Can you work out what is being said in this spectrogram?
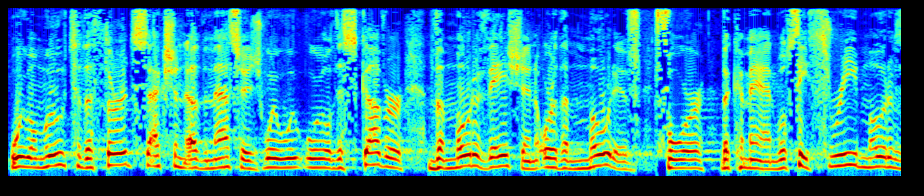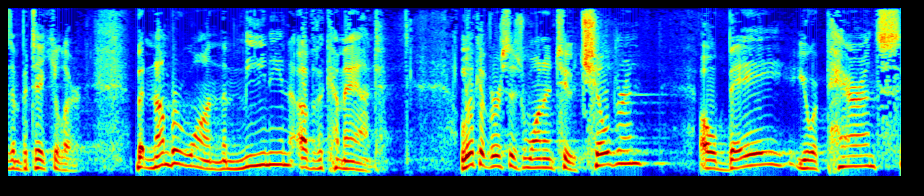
we will move to the third section of the message where we, we will discover the motivation or the motive for the command. We'll see three motives in particular. But number one, the meaning of the command. Look at verses 1 and 2. Children, obey your parents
